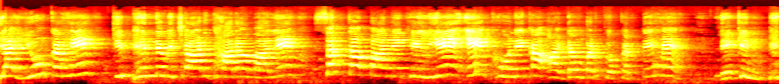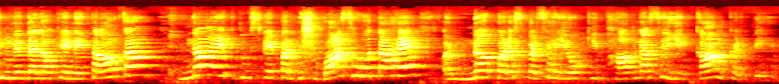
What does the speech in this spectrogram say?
या यूँ कहें कि भिन्न विचारधारा वाले सत्ता पाने के लिए एक होने का आडंबर तो करते हैं, लेकिन भिन्न दलों के नेताओं का न एक दूसरे पर विश्वास होता है और न परस्पर सहयोग की भावना से ये काम करते हैं।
